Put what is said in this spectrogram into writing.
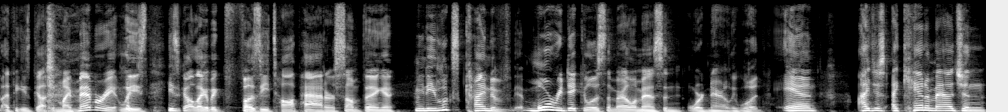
I think he's got in my memory at least. He's got like a big fuzzy top hat or something. And I mean, he looks kind of more ridiculous than Marilyn Manson ordinarily would. And I just I can't imagine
